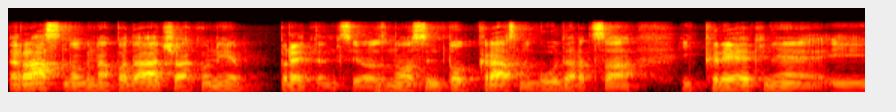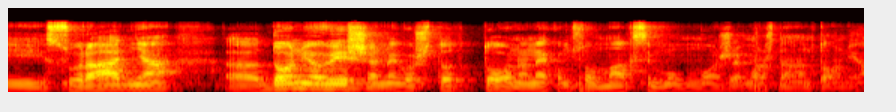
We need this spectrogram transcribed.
rasnog napadača ako nije pretenciozno, osim tog krasnog udarca i kretnje i suradnja, e, donio više nego što to na nekom svom maksimumu može možda Antonio.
